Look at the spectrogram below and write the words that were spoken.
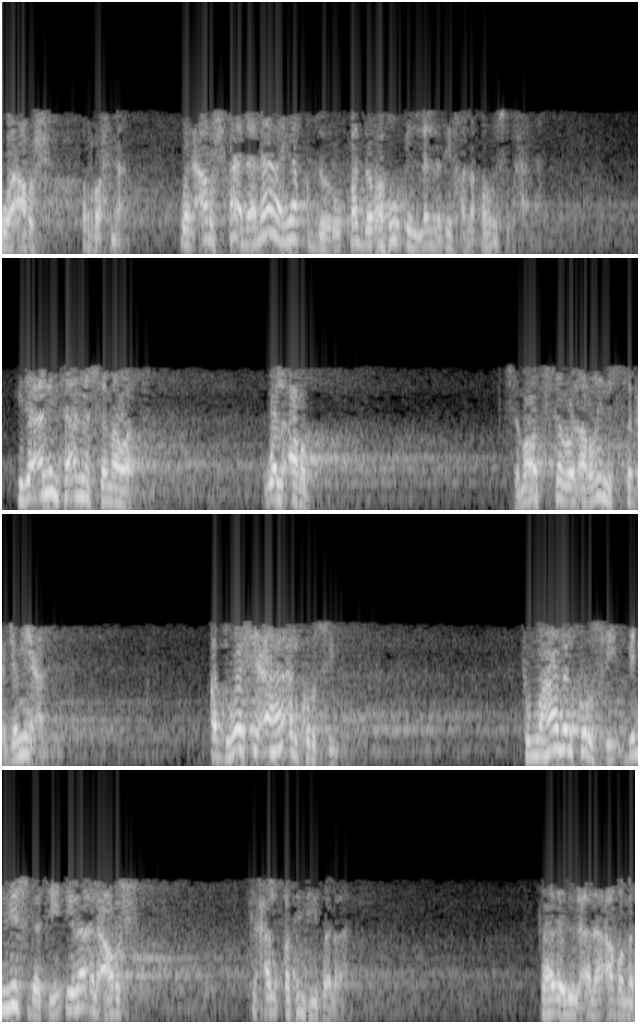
هو عرش الرحمن والعرش هذا لا يقدر قدره إلا الذي خلقه سبحانه. إذا علمت أن السماوات والأرض السماوات السبع والأرضين السبع جميعا قد وسعها الكرسي. ثم هذا الكرسي بالنسبة إلى العرش كحلقة في فلاة. فهذا يدل على عظمة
